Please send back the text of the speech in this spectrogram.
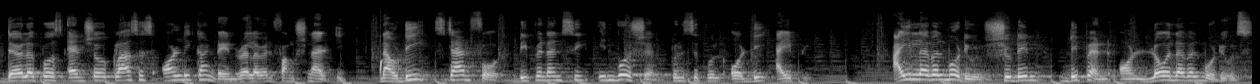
developers ensure classes only contain relevant functionality. Now D stands for Dependency Inversion Principle or DIP. High-level modules shouldn't depend on low-level modules.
